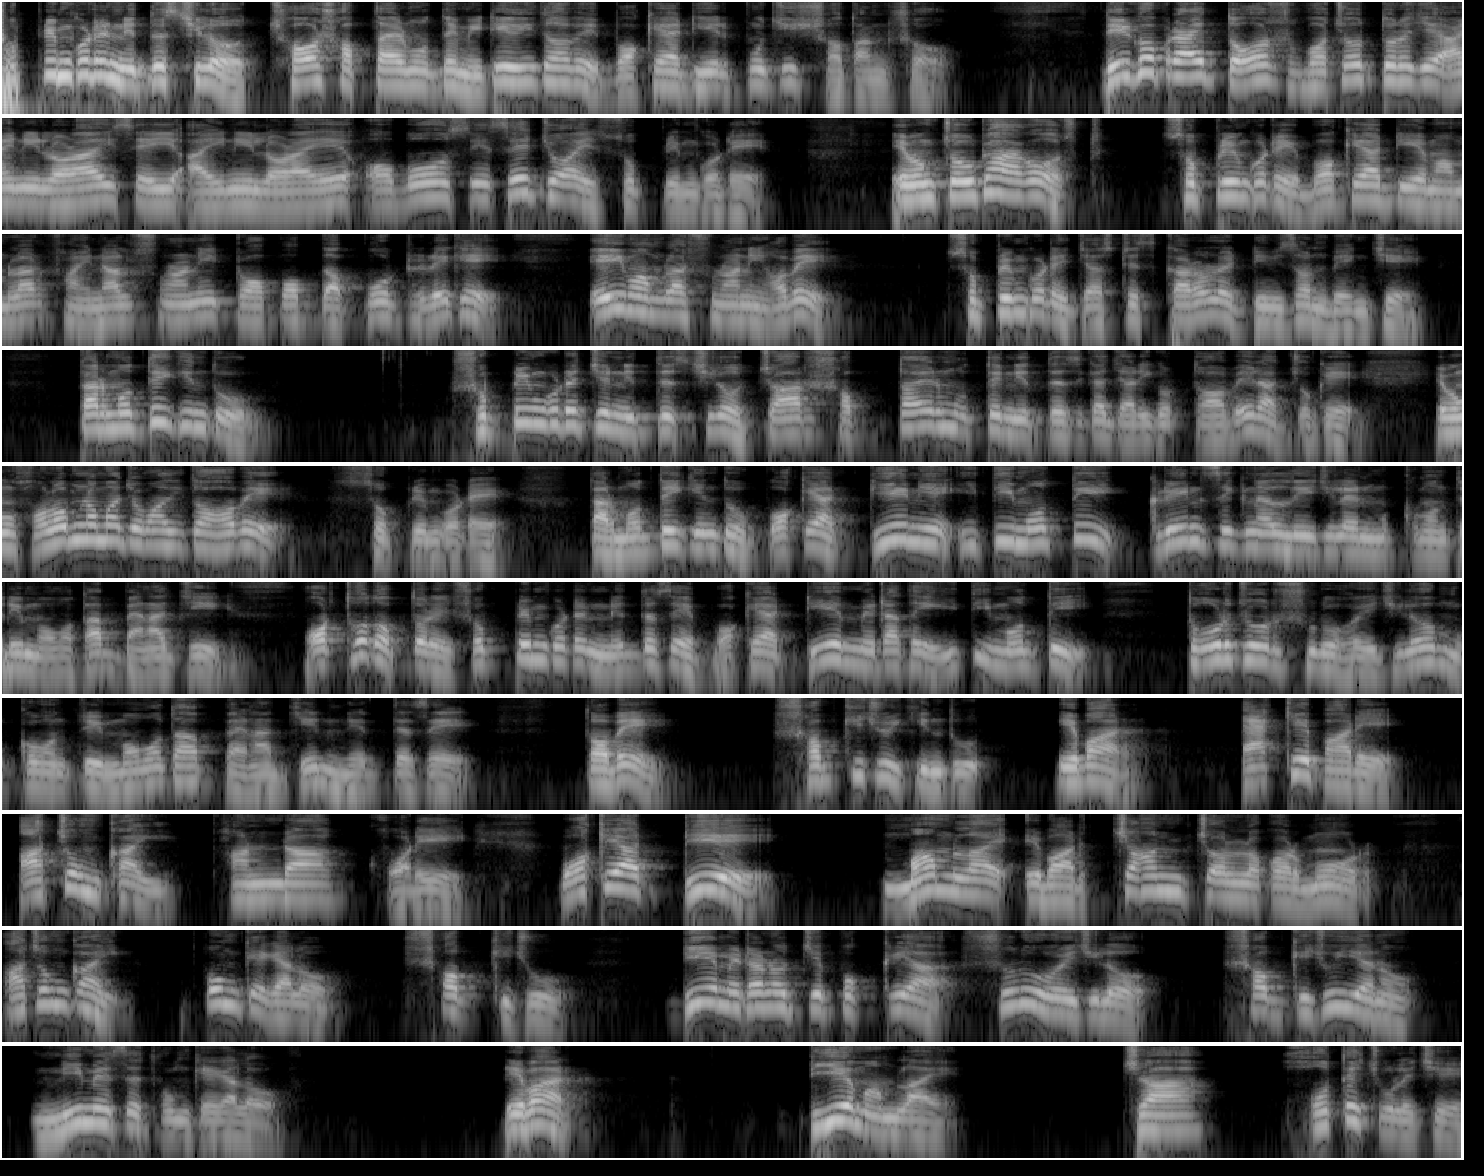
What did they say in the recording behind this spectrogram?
Supreme কোর্টের নির্দেশ ছিল ছ সপ্তাহের মধ্যে মিটিয়ে দিতে হবে বকেয়া ডিএর পঁচিশ শতাংশ। দীর্ঘ প্রায় দশ বছর ধরে যে আইনি লড়াই, সেই আইনি লড়াইয়ে অবশেষে জয় সুপ্রিম কোর্টে। এবং চৌঠা আগস্ট সুপ্রিম কোর্টে বকেয়া ডিএ মামলার ফাইনাল শুনানি, টপ অফ দ্য পোর্ট রেখে এই মামলার শুনানি হবে সুপ্রিম কোর্টে জাস্টিস কারলের ডিভিশন বেঞ্চে। তার মধ্যেই কিন্তু সুপ্রিম কোর্টের যে নির্দেশ ছিল, চার সপ্তাহের মধ্যে নির্দেশিকা জারি করতে হবে রাজ্যকে এবং হলমনামা জমা দিতে হবে সুপ্রিম কোর্টে। তার মধ্যেই কিন্তু বকেয়া ডিএ নিয়ে ইতিমধ্যেই গ্রিন সিগন্যাল দিয়েছিলেন মুখ্যমন্ত্রী মমতা ব্যানার্জি। অর্থ দপ্তরে সুপ্রিম কোর্টের নির্দেশে বকেয়া ডিএ মেটাতে ইতিমধ্যেই তোড়জোড় শুরু হয়েছিল মুখ্যমন্ত্রী মমতা ব্যানার্জির নির্দেশে। তবে সব কিছুই কিন্তু এবার একেবারে আচমকাই ঠান্ডা করে। বকেয়া ডিএ মামলায় এবার চাঞ্চল্যকর মোড়। আচমকাই পমকে গেল সব কিছু ডিএ মেটানোর যে প্রক্রিয়া শুরু হয়েছিল সব কিছুই যেন নিমেষে থমকে গেল। এবার ডিএ মামলায় যা হতে চলেছে,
